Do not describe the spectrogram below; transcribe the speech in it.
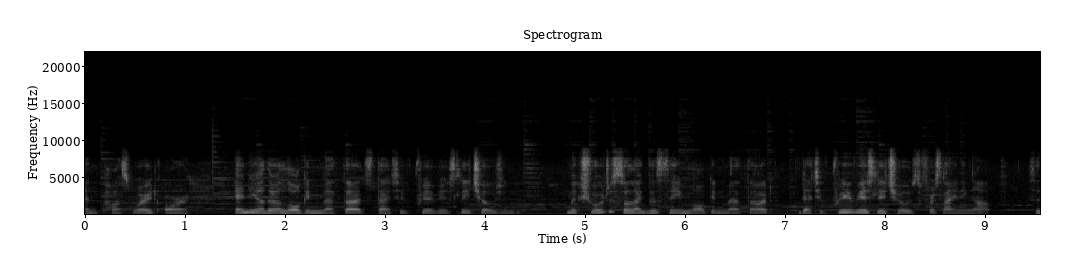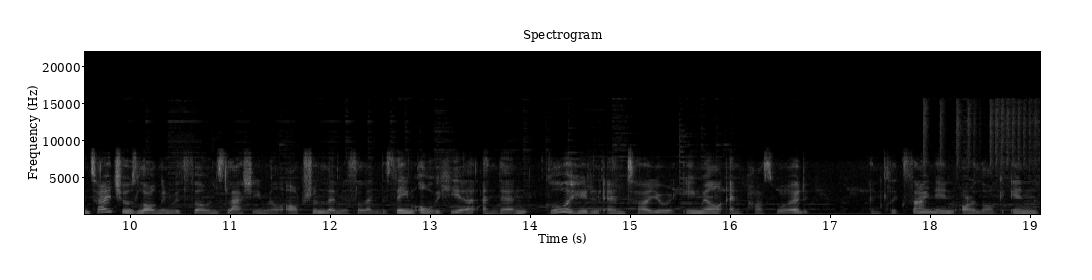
and password or any other login methods that you've previously chosen. Make sure to select the same login method that you previously chose for signing up. Since I chose login with phone slash email option, let me select the same over here and then go ahead and enter your email and password and click sign in or log in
